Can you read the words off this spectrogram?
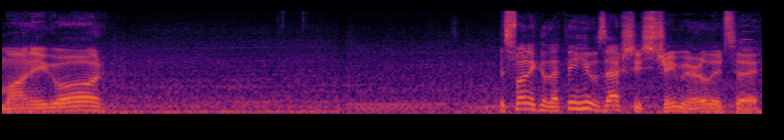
Come on, Igor. It's funny because I think he was actually streaming earlier today.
